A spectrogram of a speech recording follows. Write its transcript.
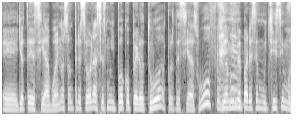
eh, yo te decía, bueno, son tres horas, es muy poco, pero tú pues decías, uff, pues a mí me parece muchísimo,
